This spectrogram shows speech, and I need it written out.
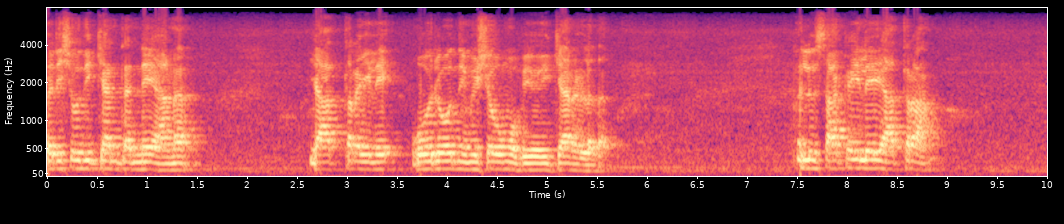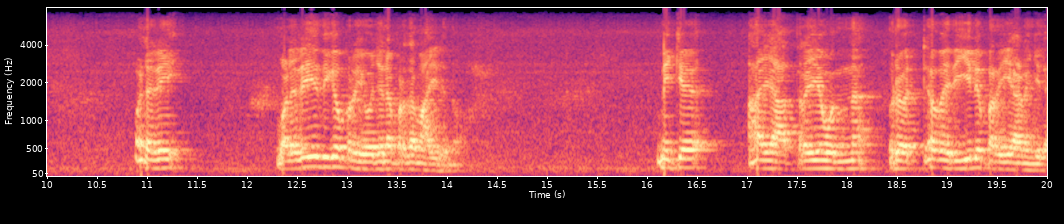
പരിശോധിക്കാൻ തന്നെയാണ് യാത്രയിലെ ഓരോ നിമിഷവും ഉപയോഗിക്കാറുള്ളത്. ലുസാക്കയിലെ യാത്ര വളരെ വളരെയധികം പ്രയോജനപ്രദമായിരുന്നു. എനിക്ക് ആ യാത്രയെ ഒന്ന് ഒരൊറ്റ വരിയിൽ പറയുകയാണെങ്കിൽ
